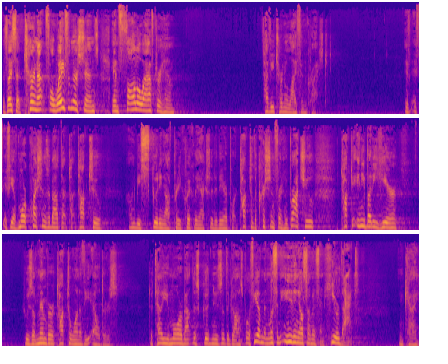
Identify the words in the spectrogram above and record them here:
as I said, turn away from their sins and follow after him have eternal life in Christ. If, if, if you have more questions about that, talk, talk to, I'm going to be scooting off pretty quickly actually to the airport. Talk to the Christian friend who brought you. Talk to anybody here who's a member. Talk to one of the elders to tell you more about this good news of the gospel. If you haven't been listening to anything else I've been saying, hear that. Okay?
